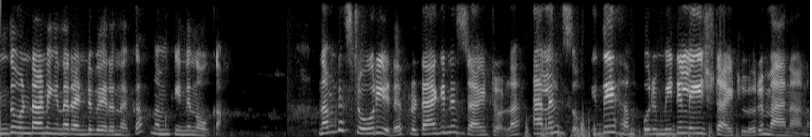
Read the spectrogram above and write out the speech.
എന്തുകൊണ്ടാണ് ഇങ്ങനെ രണ്ട് പേരെന്നൊക്കെ നമുക്കിനി നോക്കാം. നമ്മുടെ സ്റ്റോറിയുടെ പ്രൊട്ടാഗനിസ്റ്റ് ആയിട്ടുള്ള അലൻസോ ഇദ്ദേഹം ഒരു മിഡിൽ ഏജ്ഡ് ആയിട്ടുള്ള ഒരു മാൻ ആണ്.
